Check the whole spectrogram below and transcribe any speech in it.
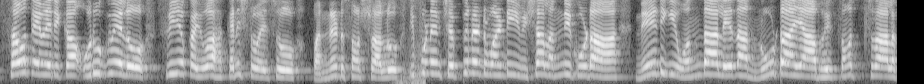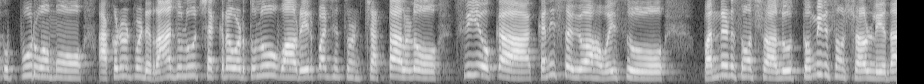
సౌత్ అమెరికా ఉరుగ్వేలో స్త్రీ యొక్క వివాహ కనిష్ట వయసు పన్నెండు సంవత్సరాలు. ఇప్పుడు నేను చెప్పినటువంటి ఈ విషయాలన్నీ కూడా నేటికి వంద లేదా నూట యాభై సంవత్సరాలకు పూర్వము అక్కడ ఉన్నటువంటి రాజులు చక్రవర్తులు వారు ఏర్పాటు చేసినటువంటి చట్టాలలో స్త్రీ యొక్క కనిష్ట వివాహ వయసు పన్నెండు సంవత్సరాలు తొమ్మిది సంవత్సరాలు లేదా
